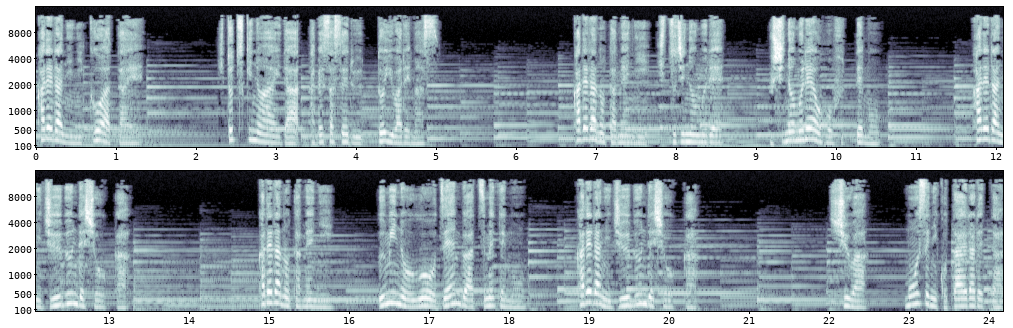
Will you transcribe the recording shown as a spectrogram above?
彼らに肉を与え、一月の間食べさせると言われます。彼らのために羊の群れ、牛の群れをほふっても、彼らに十分でしょうか彼らのために海の魚を全部集めても、彼らに十分でしょうか主はモーセに答えられた。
